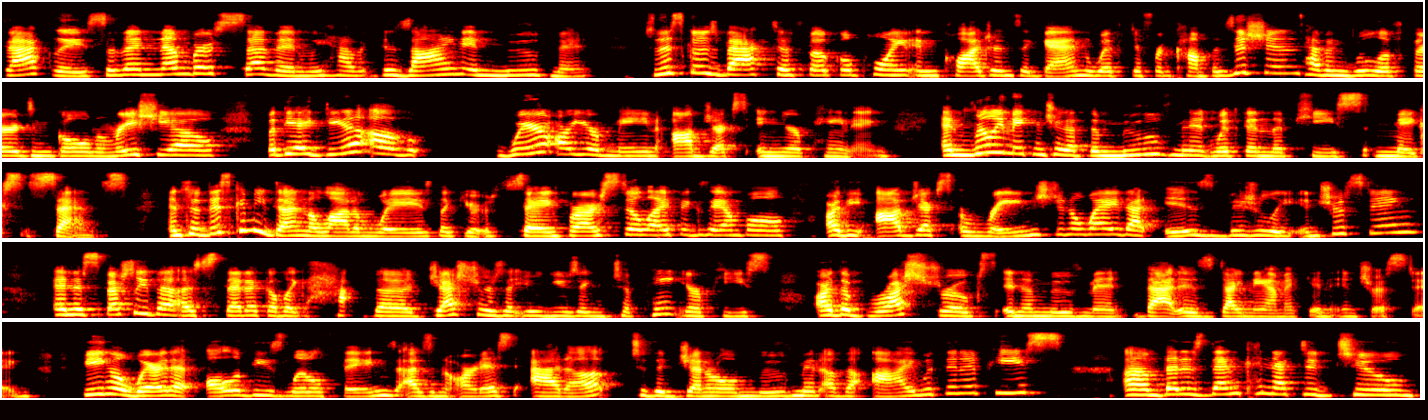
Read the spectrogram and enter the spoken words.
Exactly. So then number seven, we have design and movement. So this goes back to focal point and quadrants again with different compositions, having rule of thirds and golden ratio. But the idea of where are your main objects in your painting and really making sure that the movement within the piece makes sense. And so this can be done in a lot of ways like you're saying for our still life example are the objects arranged in a way that is visually interesting and especially the aesthetic of like ha- the gestures that you're using to paint your piece are the brush strokes in a movement that is dynamic and interesting. Being aware that all of these little things as an artist add up to the general movement of the eye within a piece um, that is then connected to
